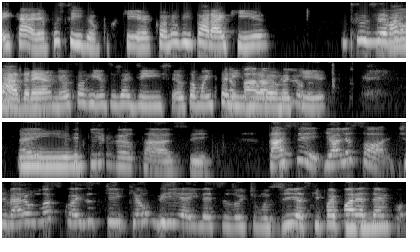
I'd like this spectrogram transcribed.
e, cara, é possível, porque quando eu vim parar aqui, não preciso dizer mais nada, né? Meu sorriso já diz. Eu sou muito é feliz é morando aqui. É e... incrível, Tassi. Tassi, e olha só, tiveram umas coisas que, que eu vi aí nesses últimos dias, que foi, por uhum. exemplo,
